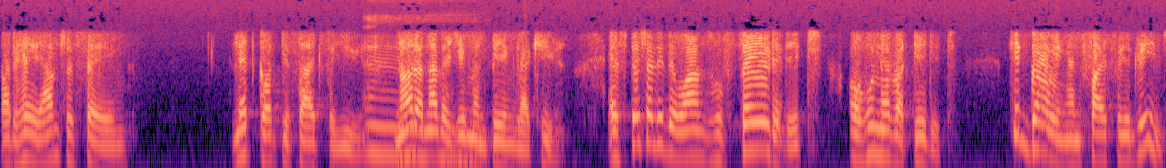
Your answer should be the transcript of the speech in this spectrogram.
But hey, I'm just saying, let God decide for you, mm. not another human being like you. Especially the ones who failed at it or who never did it keep going and fight for your dreams.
